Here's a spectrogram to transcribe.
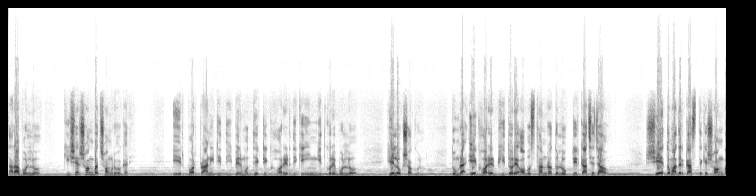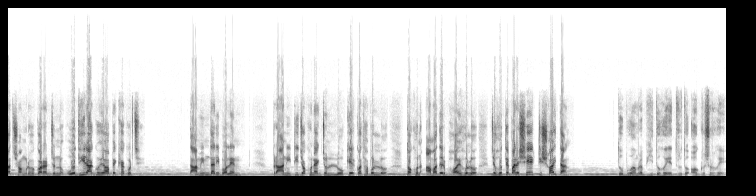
তারা বলল, কিসের সংবাদ সংগ্রহকারী? এরপর প্রাণীটি দ্বীপের মধ্যে একটি ঘরের দিকে ইঙ্গিত করে বলল, হে লোক সকল, তোমরা এ ঘরের ভিতরে অবস্থানরত লোকটির কাছে যাও। সে তোমাদের কাছ থেকে সংবাদ সংগ্রহ করার জন্য অধীর আগ্রহে অপেক্ষা করছে। তামিমদারি বলেন, প্রাণীটি যখন একজন লোকের কথা বলল, তখন আমাদের ভয় হলো যে হতে পারে সে একটি শয়তান। তবু আমরা ভীত হয়ে দ্রুত অগ্রসর হয়ে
